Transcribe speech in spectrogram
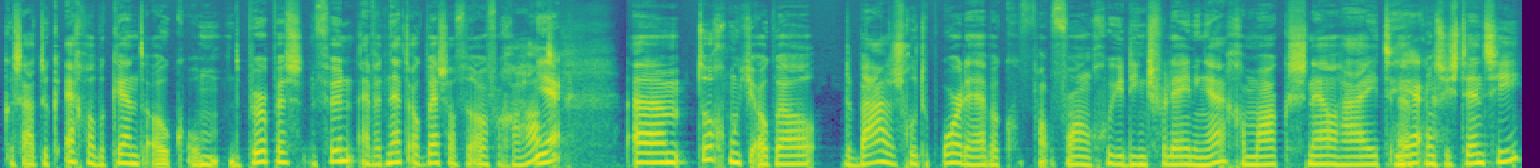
staat natuurlijk echt wel bekend ook om de purpose, fun. Hebben we het net ook best wel veel over gehad. Yeah. Um, toch moet je ook wel de basis goed op orde hebben voor een goede dienstverlening. Hè? Gemak, snelheid, yeah. consistentie.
